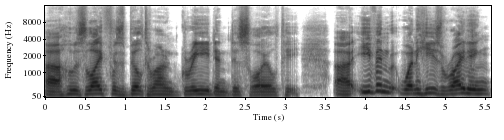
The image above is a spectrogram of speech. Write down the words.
Uh, whose life was built around greed and disloyalty. Uh, even when he's writing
